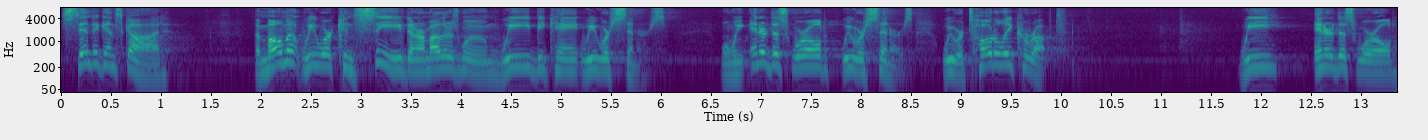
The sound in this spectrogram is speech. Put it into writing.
sinned against God, The moment we were conceived in our mother's womb, we became we were sinners. When we entered this world, we were sinners. We were totally corrupt. We entered this world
